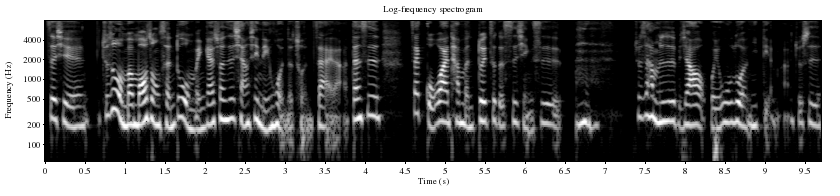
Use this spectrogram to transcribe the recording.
这这些，就是我们某种程度，我们应该算是相信灵魂的存在啦。但是在国外，他们对这个事情是，就是他们是比较唯物论一点嘛，就是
